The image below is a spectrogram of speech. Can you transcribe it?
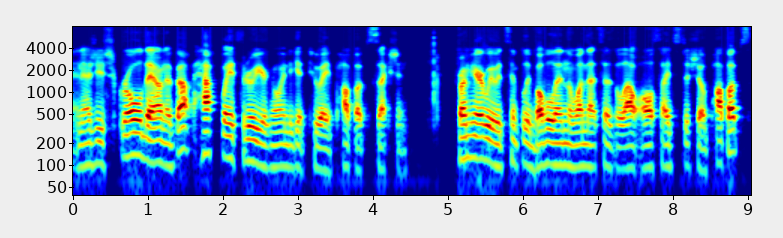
and as you scroll down about halfway through you're going to get to a pop-up section. From here, we would simply bubble in the one that says allow all sites to show pop-ups.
